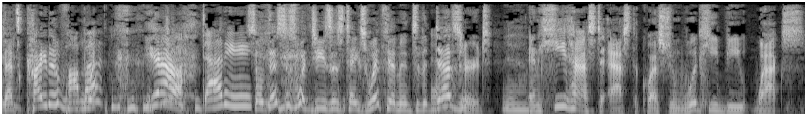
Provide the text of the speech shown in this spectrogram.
That's kind of Papa? What, yeah. Daddy. So this is what Jesus takes with him into the yeah. desert. Yeah. And he has to ask the question, would he be wax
